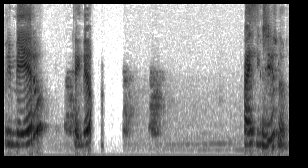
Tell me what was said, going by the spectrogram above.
Primeiro, entendeu? Faz sentido?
